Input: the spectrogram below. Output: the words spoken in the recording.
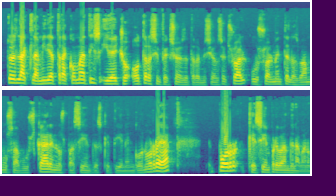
Entonces la clamidia trachomatis y de hecho otras infecciones de transmisión sexual usualmente las vamos a buscar en los pacientes que tienen gonorrea porque siempre van de la mano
